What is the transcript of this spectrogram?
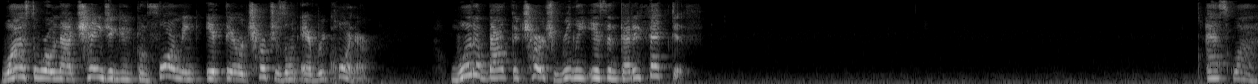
Why is the world not changing and conforming if there are churches on every corner? What about the church really isn't that effective? Ask why.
